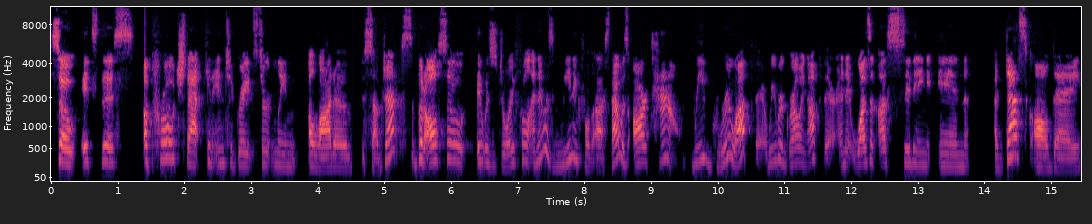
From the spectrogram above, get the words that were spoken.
So it's this approach that can integrate certainly a lot of subjects, but also it was joyful and it was meaningful to us. That was our town. We grew up there. We were growing up there. And it wasn't us sitting in a desk all day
